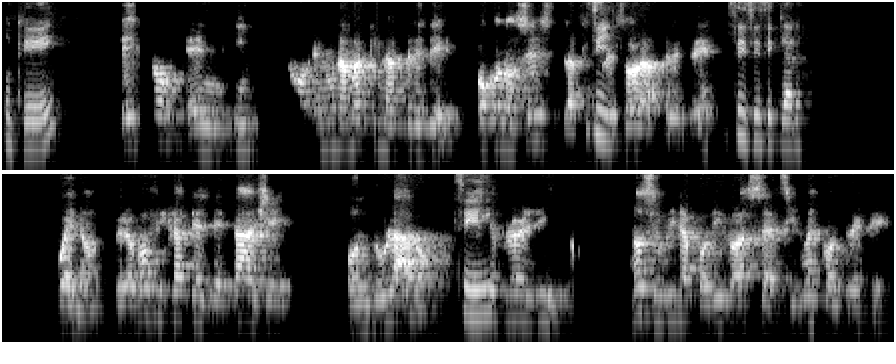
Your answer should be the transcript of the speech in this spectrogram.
Ok. Esto en, en una máquina 3D. ¿Vos conocés las impresoras 3D? Sí, sí, sí, claro. Bueno, pero vos fijate el detalle ondulado. Sí. Este florerito no se hubiera podido hacer si no es con 3D.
